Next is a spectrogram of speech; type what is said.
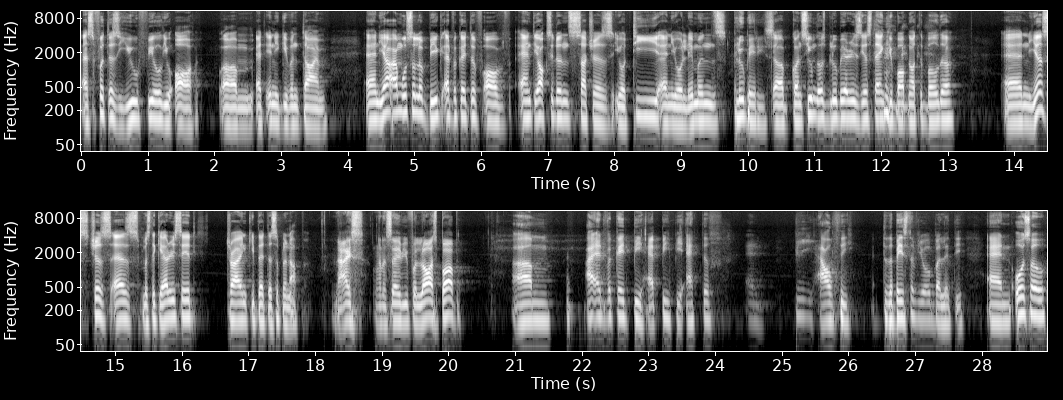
as fit as you feel you are um, at any given time. And yeah, I'm also a big advocate of, of antioxidants such as your tea and your lemons. Blueberries. Uh, consume those blueberries. Yes, thank you, Bob, not the builder. And yes, just as Mr. Gary said, try and keep that discipline up. nice. I'm gonna save you for last, Bob. Um, I advocate be happy, be active, and be healthy to the best of your ability. And also,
